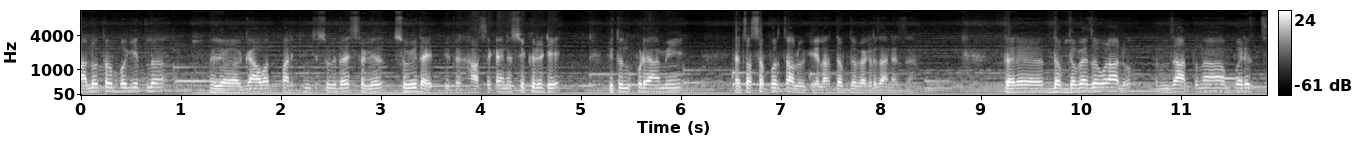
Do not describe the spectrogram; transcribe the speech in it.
आलो तर बघितलं गावात पार्किंगची सुविधा आहे सगळे सुविधा आहेत तिथं. असं काही नाही सिक्युरिटी आहे. तिथून पुढे आम्ही ह्याचा सफर चालू केला धबधब्याकडे जाण्याचा. तर धबधब्याजवळ आलो. पण जाताना बरेच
